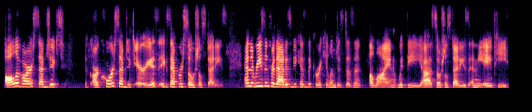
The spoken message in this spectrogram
all of our subject, our core subject areas, except for social studies. And the reason for that is because the curriculum just doesn't align with the uh, social studies and the AP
